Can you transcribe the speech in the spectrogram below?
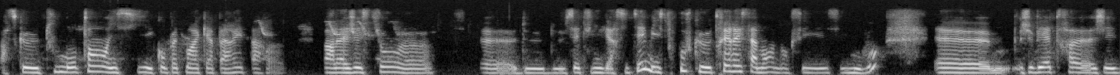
parce que tout mon temps ici est complètement accaparé par par la gestion euh, euh, de, de, cette université. Mais il se trouve que très récemment, donc c'est nouveau, euh, je vais être j'ai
